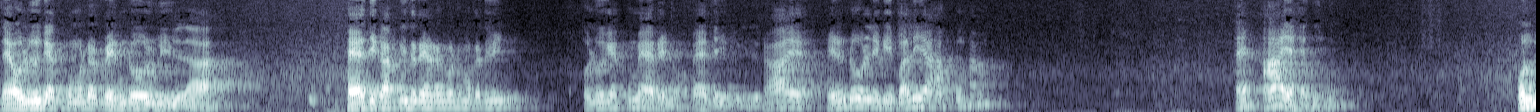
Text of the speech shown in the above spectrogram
දැන් ඔළුවේ ගැක්කමට පෙන්ඩෝල් විල්ලා පෑ දෙකක් විතර යනකොට මොකද වෙන්නේ? ඔළුව ගැක්කුම ඇරෙනවා පෑ දෙකක විතර. ආය පෙන්ඩෝල් එකේ බලිය අහක් වුණාම ඈ ආය හැදෙනවා. ඔන්න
